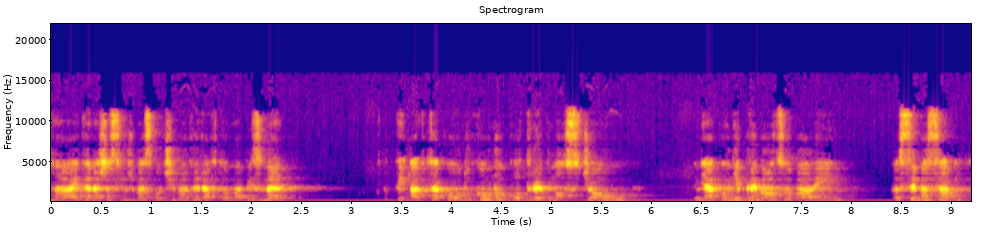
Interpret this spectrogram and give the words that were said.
aj tá naša služba spočíva teda v tom, aby sme tý, takou duchovnou potrebnosťou nejako neprevalcovali seba samých.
